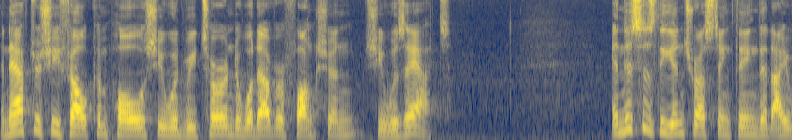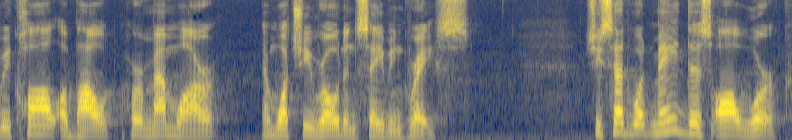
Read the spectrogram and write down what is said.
And after she felt composed, she would return to whatever function she was at. And this is the interesting thing that I recall about her memoir and what she wrote in Saving Grace. She said, What made this all work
